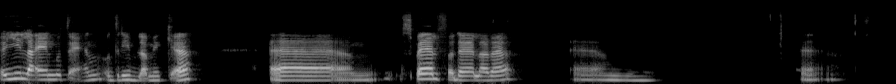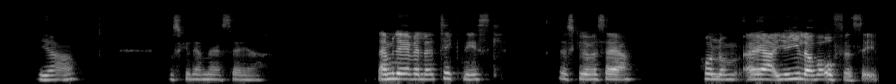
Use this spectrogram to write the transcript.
jag gillar en mot en och dribblar mycket. Eh, spelfördelare. Eh, eh, ja, vad skulle jag mer säga? Nej men det är väl teknisk. Det skulle jag väl säga. Håller, ja, jag gillar att vara offensiv.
